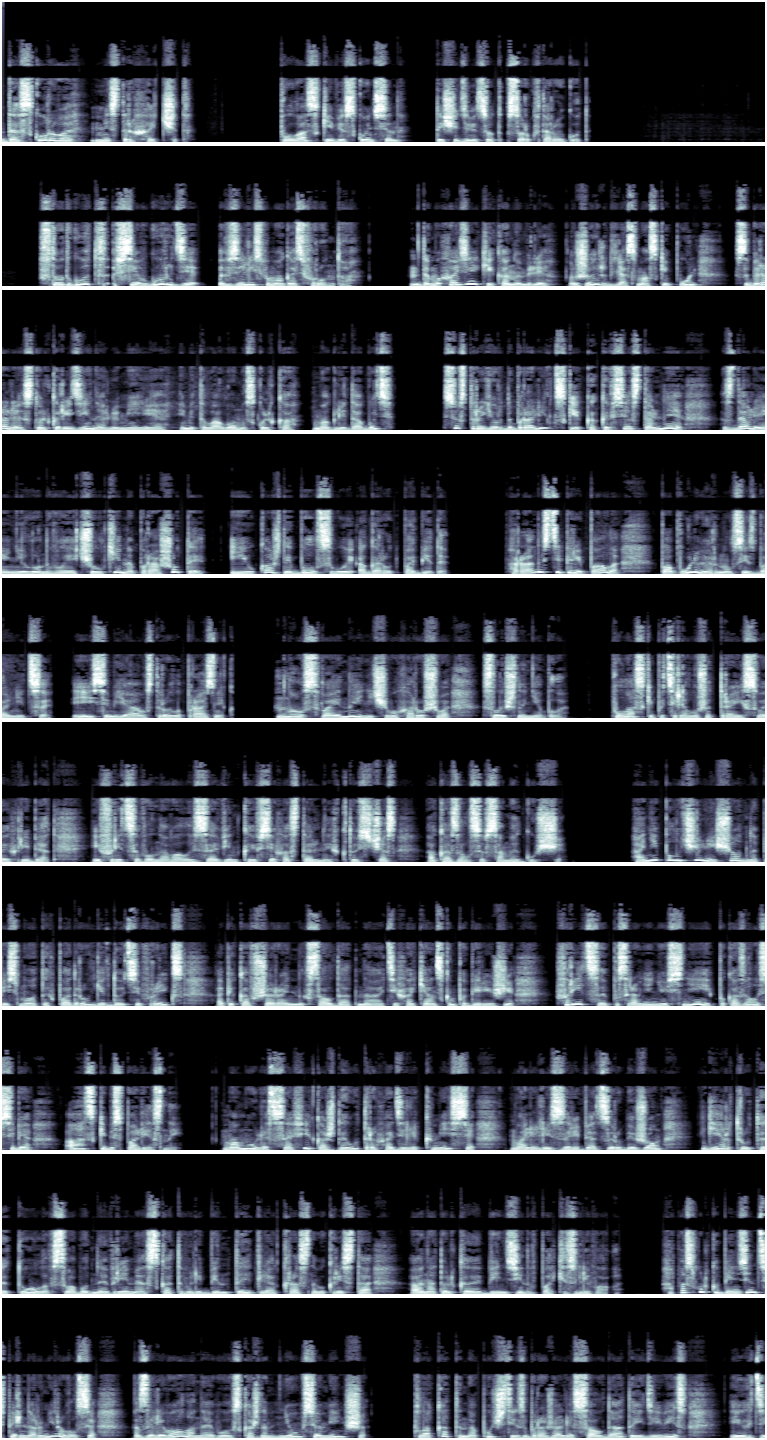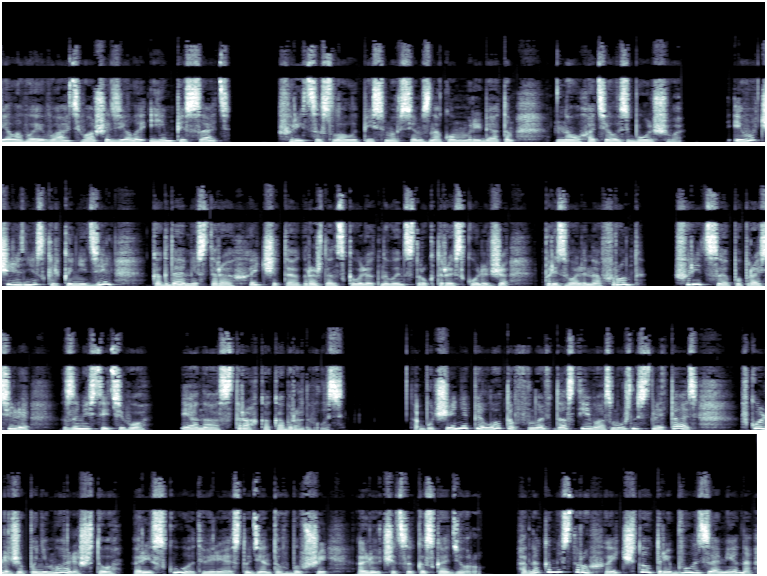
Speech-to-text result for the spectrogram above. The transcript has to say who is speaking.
Speaker 1: До скорого, мистер Хэтчет. Пуласки, Висконсин, 1942 год. В тот год все в городе взялись помогать фронту. Домохозяйки экономили жир для смазки пуль, собирали столько резины, алюминия и металлолома, сколько могли добыть. Сестры Юрдобролинские, как и все остальные, сдали нейлоновые чулки на парашюты, и у каждой был свой огород победы. Радости перепало, папуля вернулся из больницы, и семья устроила праздник. Но с войны ничего хорошего слышно не было. Пуласки потерял уже троих своих ребят, и фрица волновалась за Винка и всех остальных, кто сейчас оказался в самой гуще. Они получили еще одно письмо от их подруги Доти Фрейкс, опекавшей раненых солдат на Тихоокеанском побережье. Фрица, по сравнению с ней, показалась себе адски бесполезной. Мамуля с Софи каждое утро ходили к мессе, молились за ребят за рубежом. Гертруд и Тула в свободное время скатывали бинты для Красного Креста, а она только бензин в баке заливала. А поскольку бензин теперь нормировался, заливала она его с каждым днем все меньше. Плакаты на почте изображали солдата и девиз «Их дело воевать, ваше дело им писать». Фрица слала письма всем знакомым ребятам, но хотелось большего. И вот через несколько недель, когда мистера Хэтчета, гражданского летного инструктора из колледжа, призвали на фронт, Фрица попросили заместить его, и она страх как обрадовалась. Обучение пилотов вновь даст ей возможность летать. В колледже понимали, что рискуют, веряя студентов бывшей летчице-каскадеру. Однако мистеру Хэтчету требовалась замена,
